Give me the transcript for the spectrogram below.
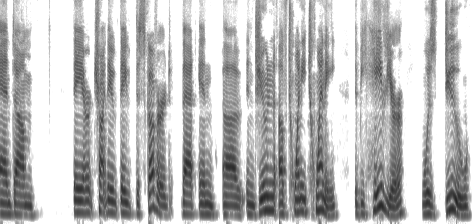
and um, they are trying. They they discovered that in uh, in June of 2020, the behavior was due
